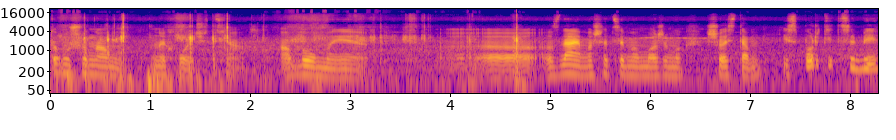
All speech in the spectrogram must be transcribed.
Тому що нам не хочеться. Або ми е, знаємо, що це ми можемо щось там іспортити собі,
